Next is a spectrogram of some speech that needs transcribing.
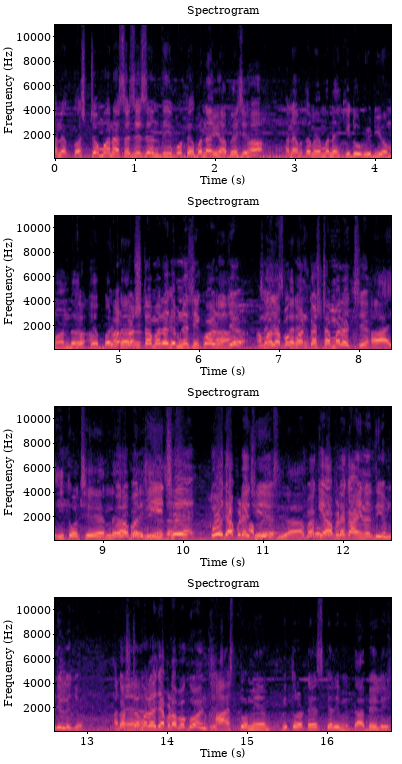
અને કસ્ટમરના સજેશનથી પોતે બનાવી આપે છે. અને તમે મને કીધું વિડીયોમાં અંદર કે બટ કસ્ટમર જ અમને શીખવાડ્યું છે. અમારા ભગવાન કસ્ટમર જ છે. હા એ તો છે એટલે બરાબર એ છે તો જ આપણે છીએ. છીએ, બાકી આપણે કાંઈ નથી સમજી લેજો. કસ્ટમર જ આપણા ભગવાન છે. ખાસ તો મેં મિત્રો ટેસ્ટ કરી દાબેલી.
